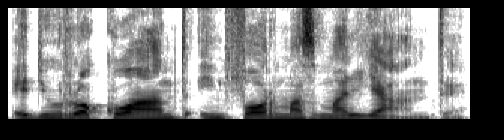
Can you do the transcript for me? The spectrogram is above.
e di un Rocco Hunt in forma smagliante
